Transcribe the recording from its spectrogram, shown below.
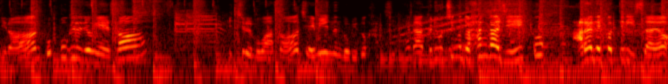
이런 돋보기를 이용해서 빛을 모아서 재미있는 놀이도 같이 해. 자 그리고 친구들 한 가지 꼭 알아야 될 것들이 있어요.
